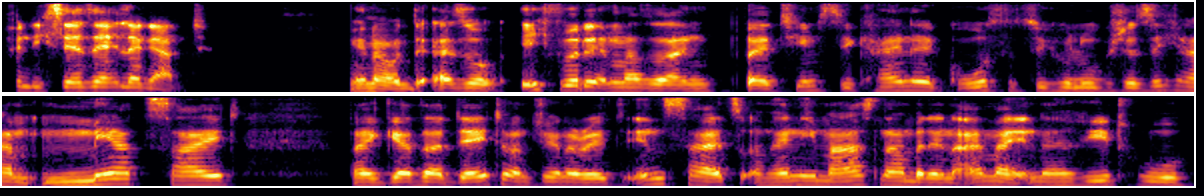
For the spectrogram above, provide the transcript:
Finde ich sehr, sehr elegant. Genau, und also ich würde immer sagen, bei Teams, die keine große psychologische Sicherheit haben, mehr Zeit bei Gather Data und Generate Insights und wenn die Maßnahme dann einmal in der Retro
